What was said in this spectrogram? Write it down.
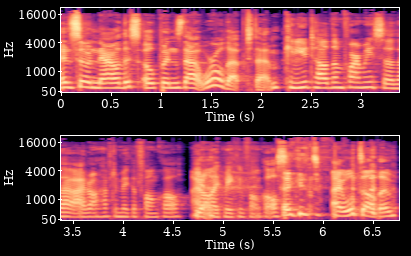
and so now this opens that world up to them Can you tell them for me so that I don't have to make a phone call? I Yeah. don't like making phone calls. I, can, I will tell them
